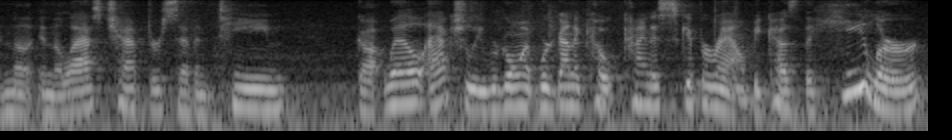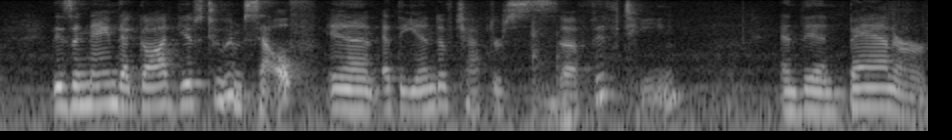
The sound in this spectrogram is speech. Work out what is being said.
in the in the last chapter 17 God well actually we're going we're going to kind of skip around because the healer is a name that God gives to himself in at the end of chapter uh, 15 and then banner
